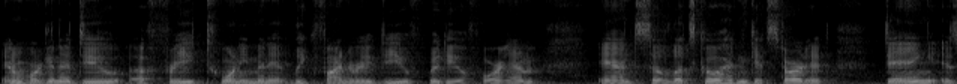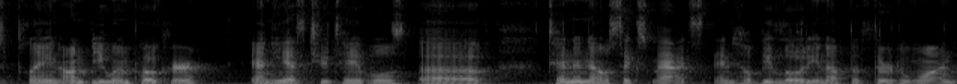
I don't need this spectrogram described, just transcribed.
And we're going to do a free 20 minute Leak Finder review video for him. And so let's go ahead and get started. Dang is playing on BWin Poker and he has two tables of 10NL 6 max and he'll be loading up a third one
